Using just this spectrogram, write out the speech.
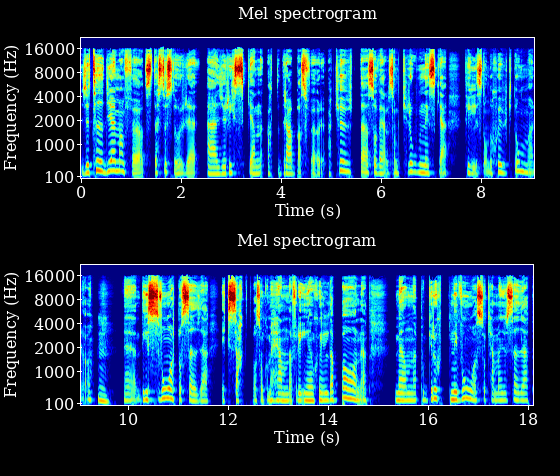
ju tidigare man föds, desto större är ju risken att drabbas för akuta såväl som kroniska tillstånd och sjukdomar. Mm. Eh, Det är svårt att säga exakt vad som kommer hända för det enskilda barnet. Men på gruppnivå så kan man ju säga att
